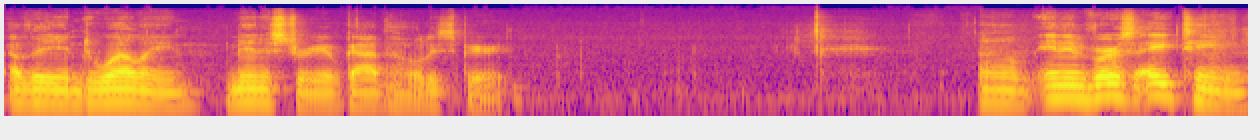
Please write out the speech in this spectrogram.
of the indwelling ministry of God the Holy Spirit. Um, and in verse 18,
